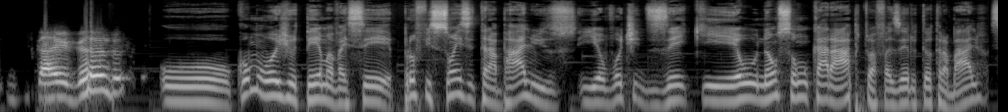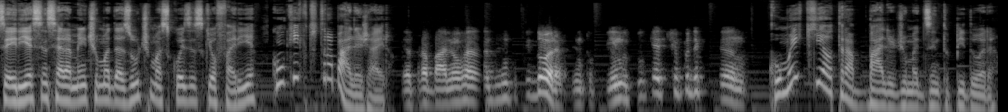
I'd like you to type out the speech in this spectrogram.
Descarregando. O, como hoje o tema vai ser profissões e trabalhos, e eu vou te dizer que eu não sou um cara apto a fazer o teu trabalho, seria sinceramente uma das últimas coisas que eu faria. Com o que que tu trabalha, Jairo? Eu trabalho na desentupidora, entupindo tudo que é tipo de cano. Como é que é o trabalho de uma desentupidora?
